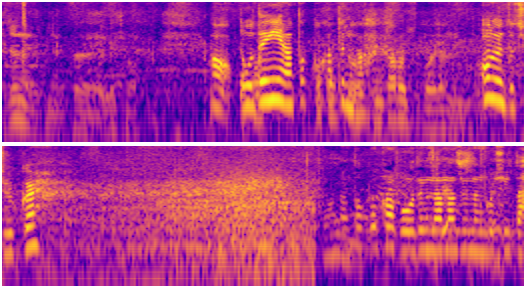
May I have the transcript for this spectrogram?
예전에 그 여기서 어, 오뎅이랑 떡국 같은 거. 공짜로 주고 이랬는데 오늘도 줄걸? 난 떡국하고 오뎅 나눠주는 곳이다.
